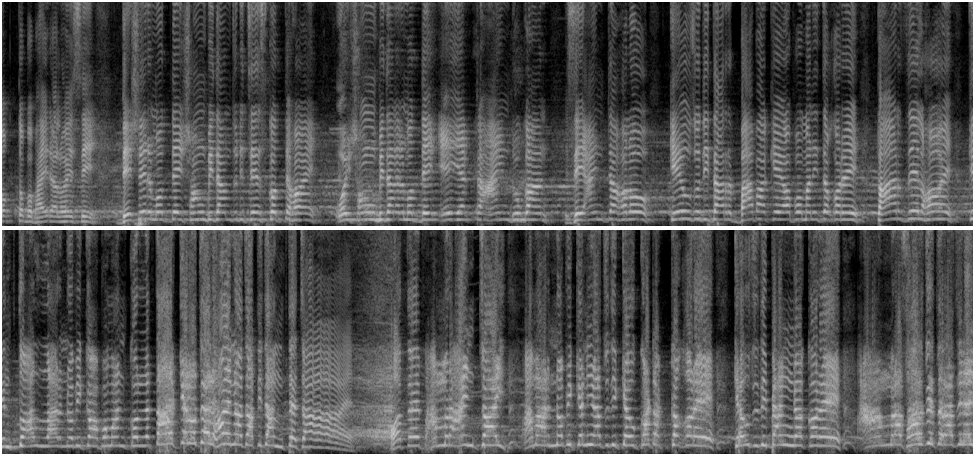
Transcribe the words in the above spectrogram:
বক্তব্য ভাইরাল হয়েছে। দেশের মধ্যে সংবিধান যদি চেঞ্জ করতে হয়, ওই সংবিধানের মধ্যে এই একটা আইন ঢুকান। যে আইনটা হলো, কেউ যদি তার বাবাকে অপমানিত করে, তার জেল হয়, কিন্তু আল্লাহর নবীকে অপমান করলে তার কেন জেল হয় না জাতি জানতে চায়? অতএব আমরা চাই, আমার নবীকে নিয়ে যদি কেউ কটাক্ষ করে, কেউ যদি ব্যঙ্গ করে, আমরা সার দিতে রাজি নেই,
